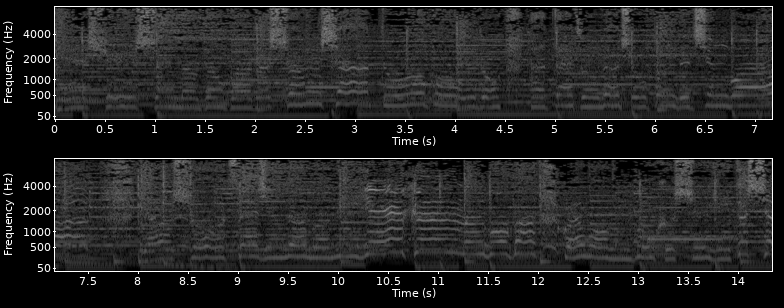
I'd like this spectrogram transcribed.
也许上班繁华的盛夏，读不。懂走了秋风的牵挂。要说再见，那么你也很难过吧？怪我们不合时宜的相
